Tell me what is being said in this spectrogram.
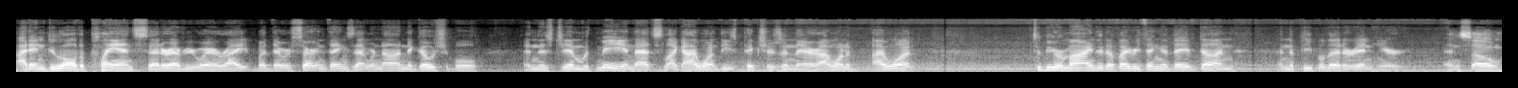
I didn't do all the plants that are everywhere, right? But there were certain things that were non-negotiable in this gym with me and that's like I want these pictures in there. I want to I want to be reminded of everything that they've done and the people that are in here. And so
